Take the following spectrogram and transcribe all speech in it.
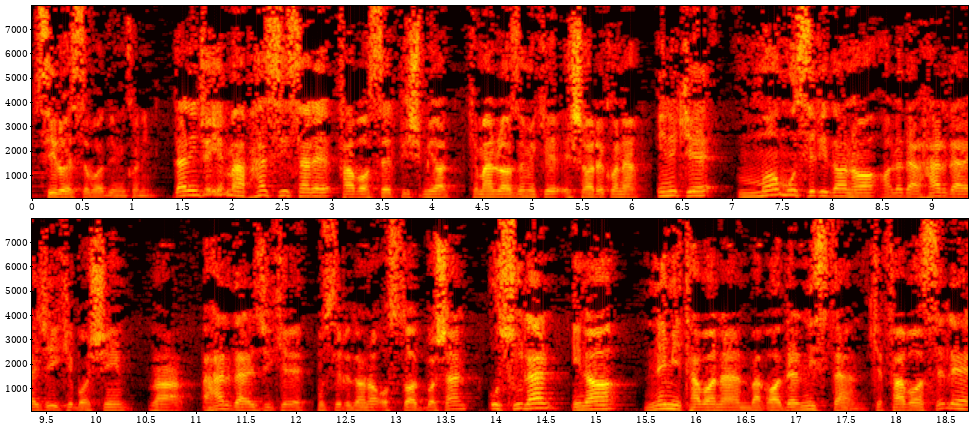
سی رو استفاده می‌کنیم. در اینجا یه مبحثی سر فواصل پیش میاد که من لازمه که اشاره کنم. اینه که ما موسیقیدان ها حالا در هر درجه ای که باشیم و هر درجه که موسیقیدان ها استاد باشن اصولا اینا نمی‌توانند و قادر نیستند که فواصل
